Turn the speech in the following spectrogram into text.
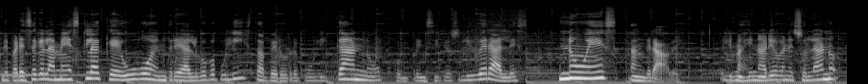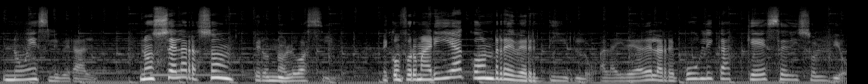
Me parece que la mezcla que hubo entre algo populista pero republicano con principios liberales no es tan grave. El imaginario venezolano no es liberal. No sé la razón, pero no lo ha sido. Me conformaría con revertirlo a la idea de la república que se disolvió.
